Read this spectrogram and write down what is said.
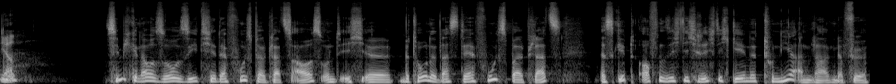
Ja. Ziemlich genau so sieht hier der Fußballplatz aus und ich äh, betone das, der Fußballplatz. Es gibt offensichtlich richtig gehende Turnieranlagen dafür.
